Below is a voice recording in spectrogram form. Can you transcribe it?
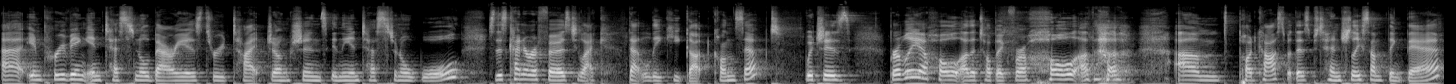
uh, improving intestinal barriers through tight junctions in the intestinal wall. So, this kind of refers to like that leaky gut concept which is probably a whole other topic for a whole other um, podcast, but there's potentially something there.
